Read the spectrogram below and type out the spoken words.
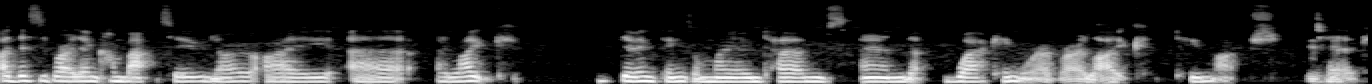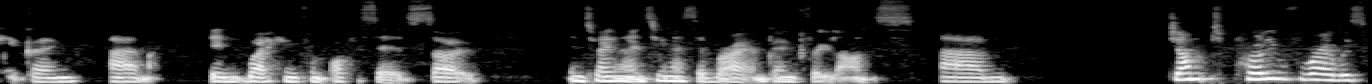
uh, this is where I then come back to, no, I, uh, I like doing things on my own terms and working wherever I like too much mm-hmm. to keep going um, in working from offices. So in 2019, I said, right, I'm going freelance. Um, jumped probably before I was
